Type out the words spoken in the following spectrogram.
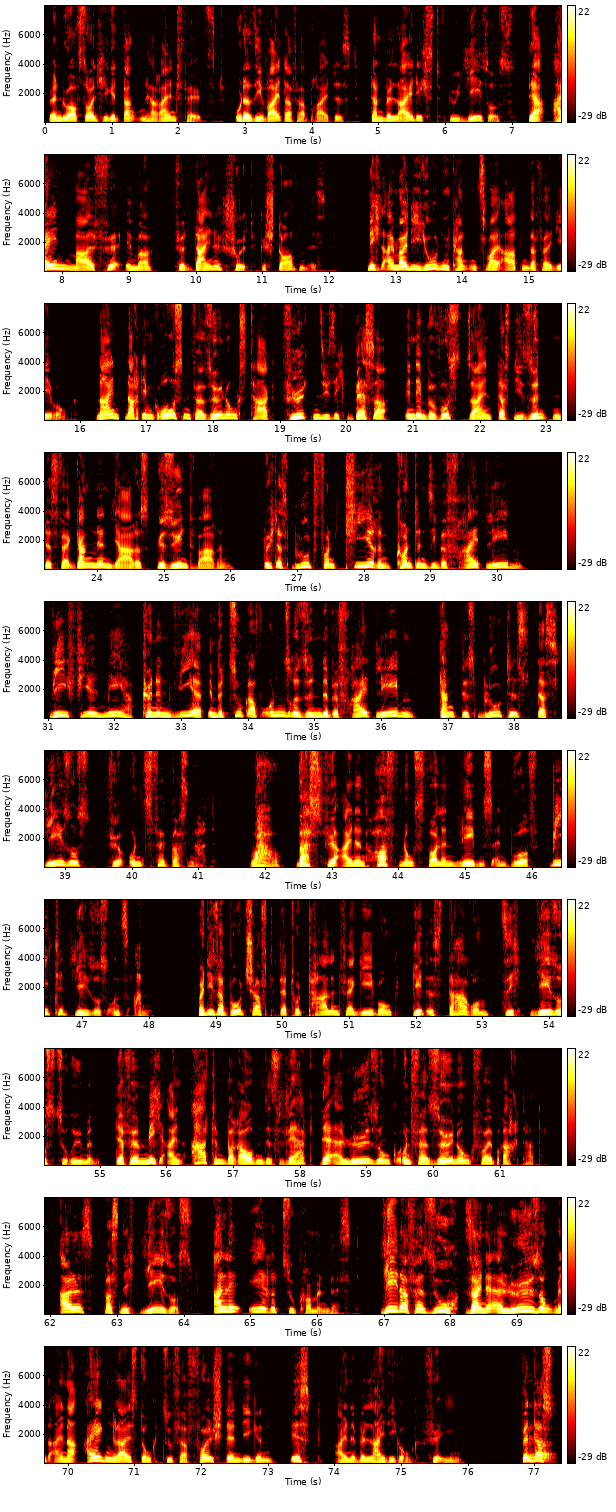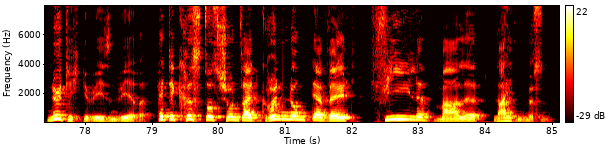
Wenn du auf solche Gedanken hereinfällst oder sie weiter verbreitest, dann beleidigst du Jesus, der einmal für immer für deine Schuld gestorben ist. Nicht einmal die Juden kannten zwei Arten der Vergebung. Nein, nach dem großen Versöhnungstag fühlten sie sich besser in dem Bewusstsein, dass die Sünden des vergangenen Jahres gesühnt waren. Durch das Blut von Tieren konnten sie befreit leben. Wie viel mehr können wir in Bezug auf unsere Sünde befreit leben, dank des Blutes, das Jesus für uns vergossen hat. Wow, was für einen hoffnungsvollen Lebensentwurf bietet Jesus uns an. Bei dieser Botschaft der totalen Vergebung geht es darum, sich Jesus zu rühmen, der für mich ein atemberaubendes Werk der Erlösung und Versöhnung vollbracht hat. Alles, was nicht Jesus alle Ehre zukommen lässt. Jeder Versuch, seine Erlösung mit einer Eigenleistung zu vervollständigen, ist eine Beleidigung für ihn. Wenn das nötig gewesen wäre, hätte Christus schon seit Gründung der Welt viele Male leiden müssen.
